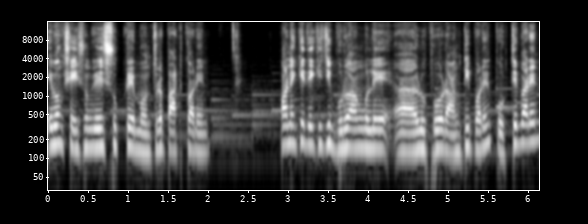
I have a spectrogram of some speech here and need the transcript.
এবং সেই সঙ্গে শুক্রের মন্ত্র পাঠ করেন। অনেকে দেখেছি বুড়ো আঙুলে রূপোর আংটি পরেন, পড়তে পারেন।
